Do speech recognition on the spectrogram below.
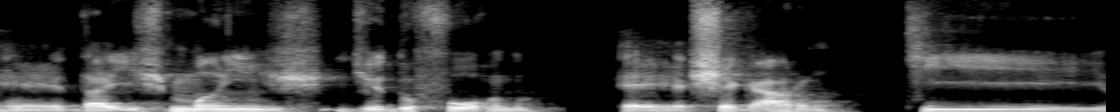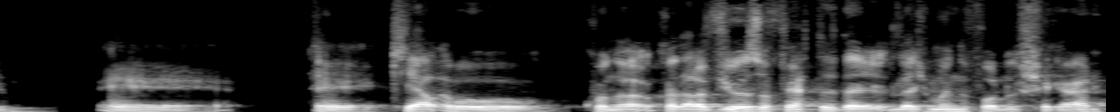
é, das mães de, do forno é, chegaram que é, é, que ela, o, quando, quando ela viu as ofertas da, das mães do forno chegarem,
